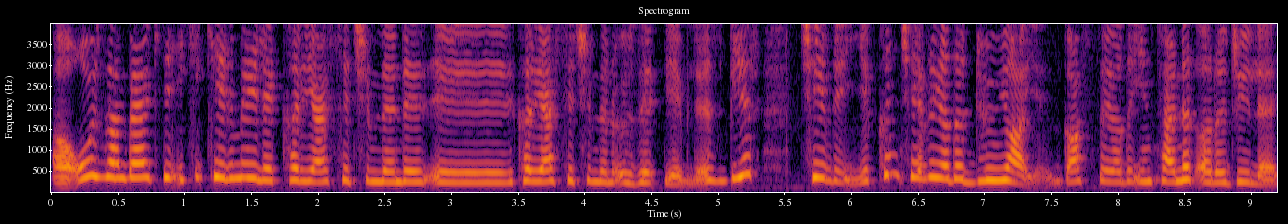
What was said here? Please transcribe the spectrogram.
O yüzden belki de iki kelimeyle kariyer seçimlerini e, kariyer seçimlerini özetleyebiliriz. Bir, çevreyi, yakın çevre ya da dünyayı gazete ya da internet aracıyla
